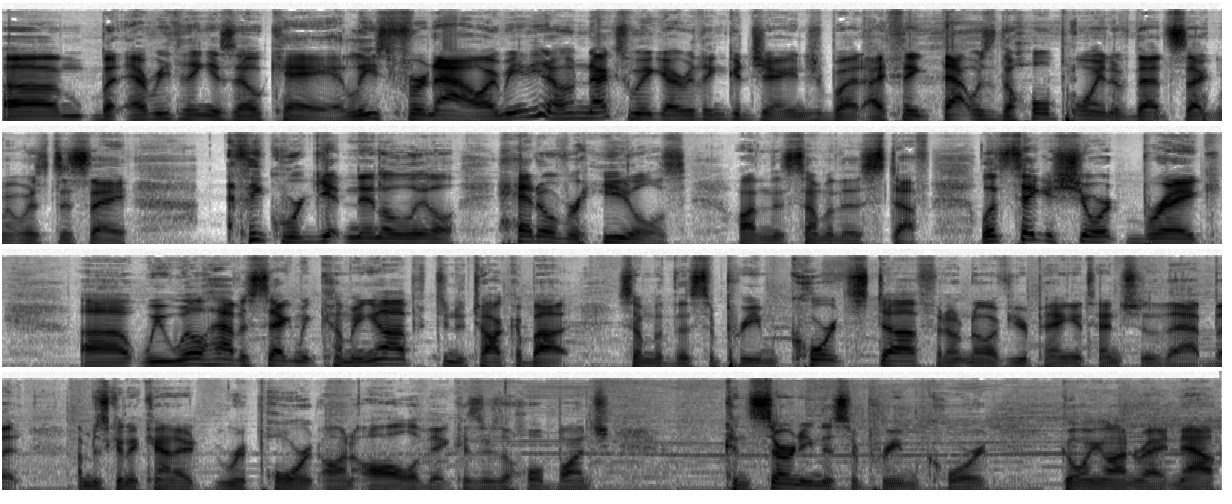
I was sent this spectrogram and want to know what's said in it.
Yeah. Um, but everything is okay, at least for now. I mean, you know, next week everything could change, but I think that was the whole point of that segment was to say, I think we're getting in a little head over heels on this, some of this stuff. Let's take a short break. Uh, we will have a segment coming up to talk about some of the Supreme Court stuff. I don't know if you're paying attention to that, but I'm just going to kind of report on all of it because there's a whole bunch concerning the Supreme Court going on right now.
